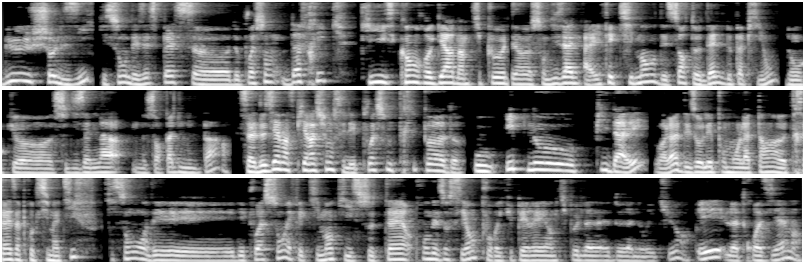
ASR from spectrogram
bucholzi, qui sont des espèces euh, de poissons d'Afrique qui, quand on regarde un petit peu euh, son design, a effectivement des sortes d'ailes de papillons. Donc euh, ce design-là ne sort pas de nulle part. Sa deuxième inspiration, c'est les poissons tripodes ou Hypnopidae. Voilà, désolé pour mon latin très approximatif, qui sont des, poissons effectivement qui se terrent au fond des océans pour récupérer un petit peu de la, de la nourriture. Et la troisième,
